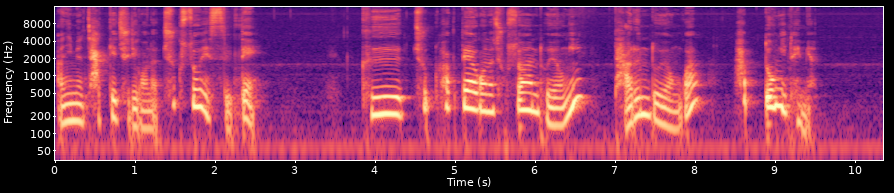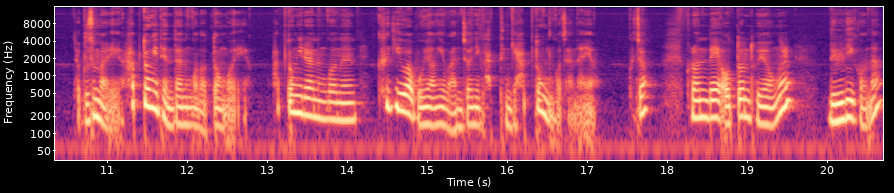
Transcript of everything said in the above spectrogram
아니면 작게 줄이거나 축소했을 때 그 축 확대하거나 축소한 도형이 다른 도형과 합동이 되면 자, 무슨 말이에요? 합동이 된다는 건 어떤 거예요? 합동이라는 거는 크기와 모양이 완전히 같은 게 합동인 거잖아요. 그죠? 그런데 어떤 도형을 늘리거나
